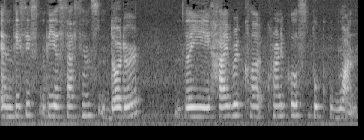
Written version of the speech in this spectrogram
And this is the assassin's daughter the hybrid chronicles book one.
